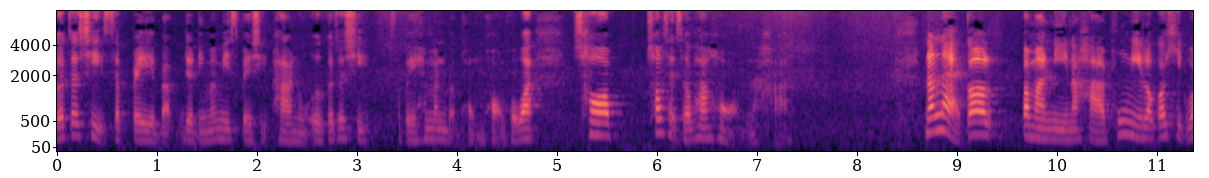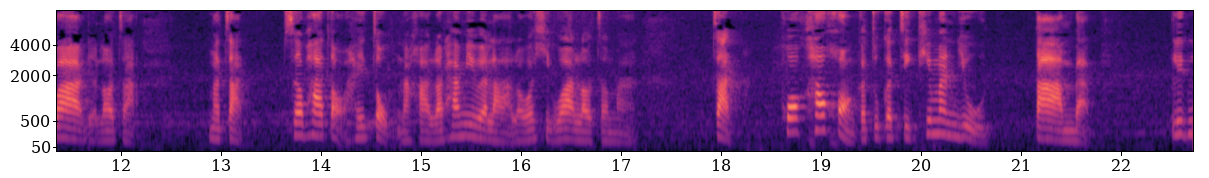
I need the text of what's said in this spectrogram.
ก็จะฉีดสเปรย์แบบเดี๋ยวนี้มันมีสเปรย์ฉีดผ้าหนูเออก็จะฉีดสเปรย์ให้มันแบบหอมๆเพราะว่าชอบชอบใส่เสื้อผ้าหอมนะคะ นั่นแหละก็ประมาณนี้นะคะพรุ่งนี้เราก็คิดว่าเดี๋ยวเราจะมาจัด เสื้อผ้าต่อให้จบนะคะ แล้วถ้ามีเวลาเราก็คิดว่าเราจะมาจัดพวกข้าวของกระจุกกระจิกที่มันอยู่ตามแบบลิ้น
